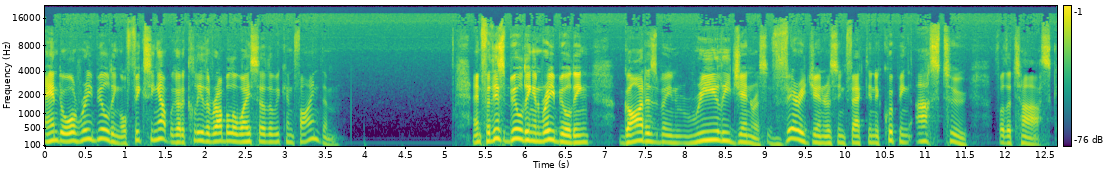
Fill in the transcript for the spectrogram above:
and or rebuilding or fixing up. We've got to clear the rubble away so that we can find them. And for this building and rebuilding, God has been really generous, very generous, in fact, in equipping us too for the task.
